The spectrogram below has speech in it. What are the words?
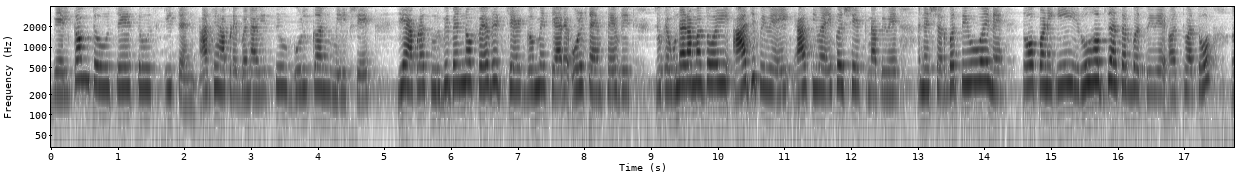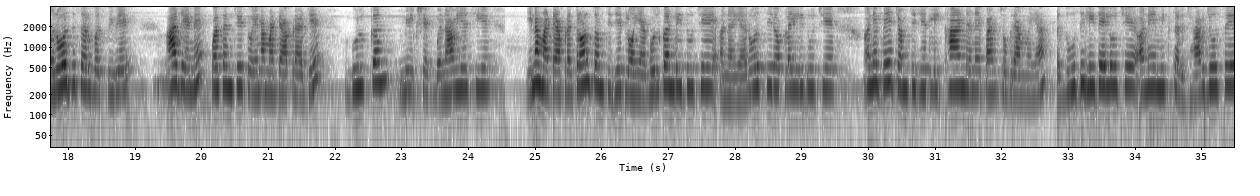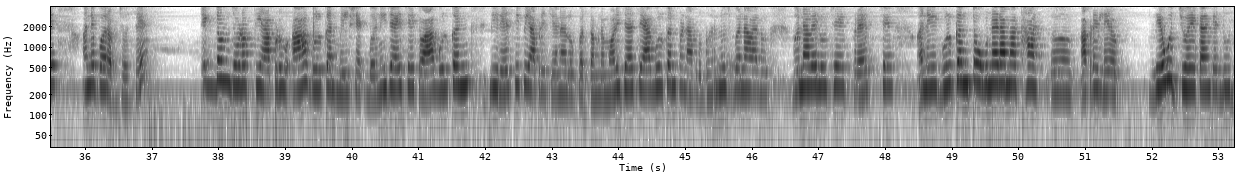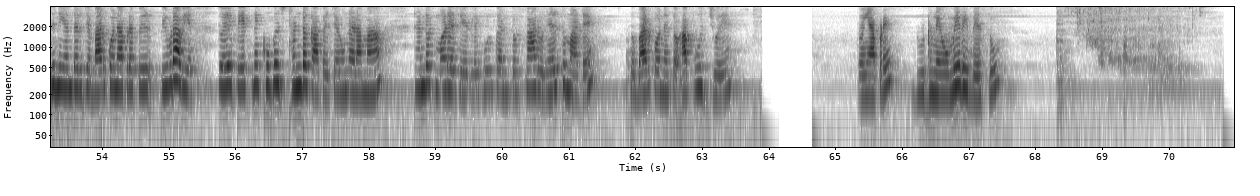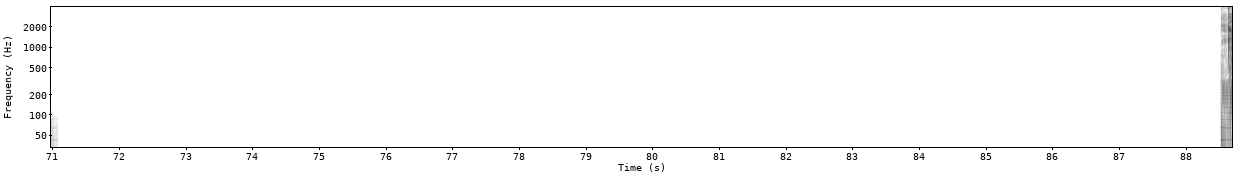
Welcome to જેતુસ kitchen. આજે આપણે બનાવીશું ગુલકન મિલ્કશેક, જે આપણા સુરભીબેનનો ફેવરિટ છે, ગમે ત્યારે ઓલ ટાઈમ ફેવરિટ જો કે ઉનાળામાં તો એ આ જ પીવે આ સિવાય એક જ શેક ના પીવે. અને શરબત પીવું હોય ને, તો પણ એ રૂહબજા શરબત પીવે અથવા તો રોજ શરબત પીવે. આ જ એને પસંદ છે, તો એના માટે આપણે આજે ગુલકન મિલ્કશેક બનાવીએ છીએ. એના માટે આપણે ત્રણ ચમચી જેટલું અહીંયા ગુલકંદ લીધું છે અને અહીંયા રોઝ સિરપ લઈ લીધું છે અને બે ચમચી જેટલી ખાંડ અને પાંચસો ગ્રામ અહીંયા દૂધ લીધેલું છે અને મિક્સર જાર જોશે અને બરફ જોશે. એકદમ ઝડપથી આપણું આ ગુલકંદ મિલ્કશેક બની જાય છે. તો આ ગુલકંદની રેસીપી આપણી ચેનલ ઉપર તમને મળી જશે. આ ગુલકંદ પણ આપણું ઘરનું જ બનાવેલું બનાવેલું છે, ફ્રેશ છે. અને ગુલકંદ તો ઉનાળામાં ખાસ આપણે લે લેવું જ જોઈએ, કારણ કે દૂધની અંદર જે બાળકોને આપણે પીવડાવીએ, તો એ પેટને ખૂબ જ ઠંડક આપે છે. ઉનાળામાં ઠંડક મળે છે એટલે ગુલકંદ તો સારું હેલ્થ માટે, તો બાળકોને તો આપવું જ જોઈએ. તો અહીં આપણે દૂધને ઉમેરી દઈશું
